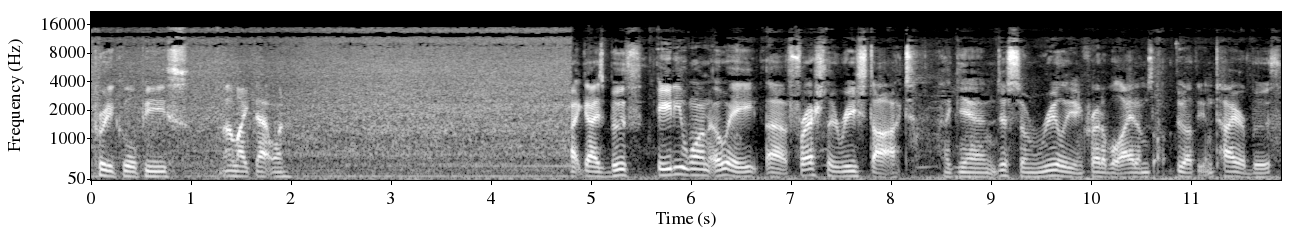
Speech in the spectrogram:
Pretty cool piece. I like that one. All right, guys, booth 8108, uh, freshly restocked. Again, just some really incredible items throughout the entire booth.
